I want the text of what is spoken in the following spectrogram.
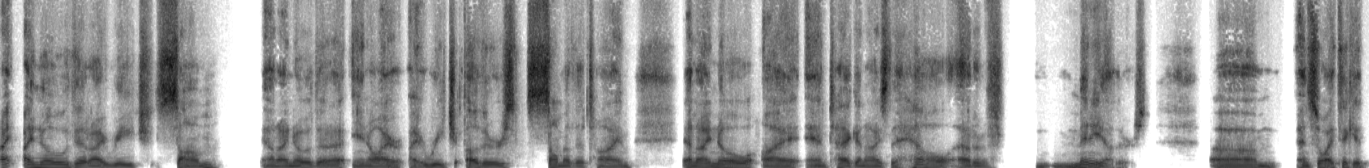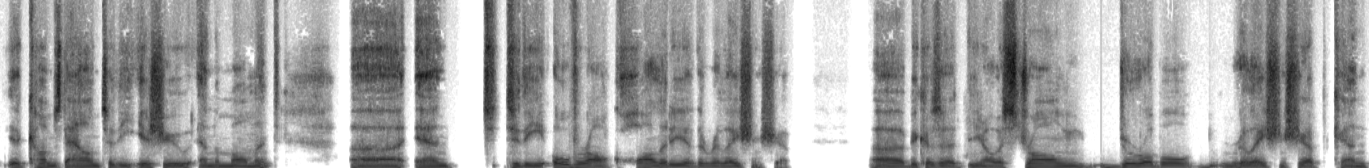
I, I know that I reach some, and I know that you know I, I reach others some of the time, and I know I antagonize the hell out of many others. Um, and so I think it, it comes down to the issue and the moment uh, and t- to the overall quality of the relationship. Uh, because a you know a strong, durable relationship can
